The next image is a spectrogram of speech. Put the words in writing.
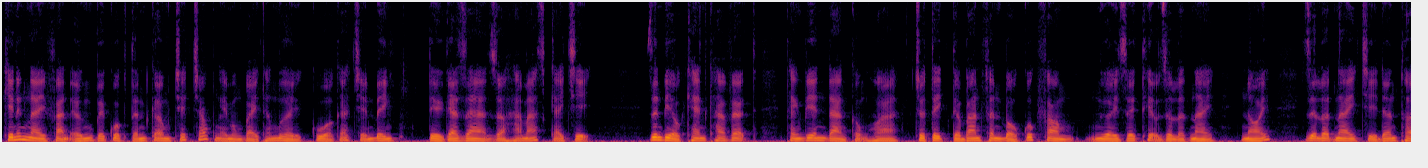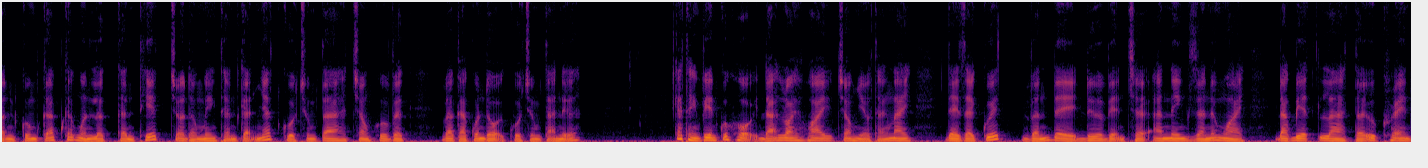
khi nước này phản ứng với cuộc tấn công chết chóc ngày 7 tháng 10 của các chiến binh từ Gaza do Hamas cai trị. Dân biểu Ken Cavett, thành viên Đảng Cộng Hòa, Chủ tịch Tiểu ban phân bổ quốc phòng, người giới thiệu dự luật này, nói dự luật này chỉ đơn thuần cung cấp các nguồn lực cần thiết cho đồng minh thân cận nhất của chúng ta trong khu vực và cả quân đội của chúng ta nữa. Các thành viên quốc hội đã loay hoay trong nhiều tháng nay để giải quyết vấn đề đưa viện trợ an ninh ra nước ngoài đặc biệt là tới Ukraine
